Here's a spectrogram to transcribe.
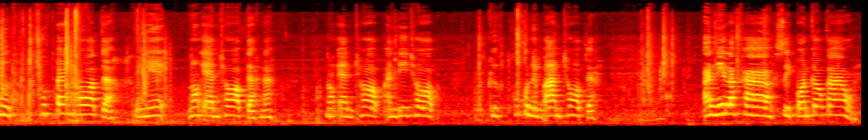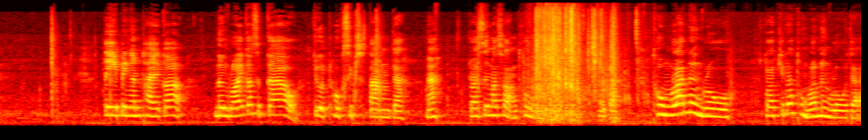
หมึกชุบแป้งทอดจ้ะอย่างนี้น้องแอนชอบจ้ะนะน้องแอนชอบอันดี้ชอบ คือทุกคนในบ้านชอบจ้ะอันนี้ราคาสี่ปอนด์เก้าเก้าตีเป็นเงินไทยก็หนึ่งร้อยเก้าสิบเก้าจุดหกสิบสตางค์จ้ะนะจอยซื้อมาสองถุงนี่จ้ะถุงละหนึ่งโลจอยคิดว่าถุงละหนึ่งโลจ้ะ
